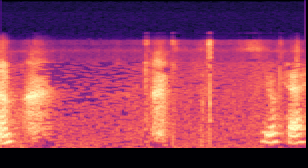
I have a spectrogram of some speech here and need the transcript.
Em? You okay?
